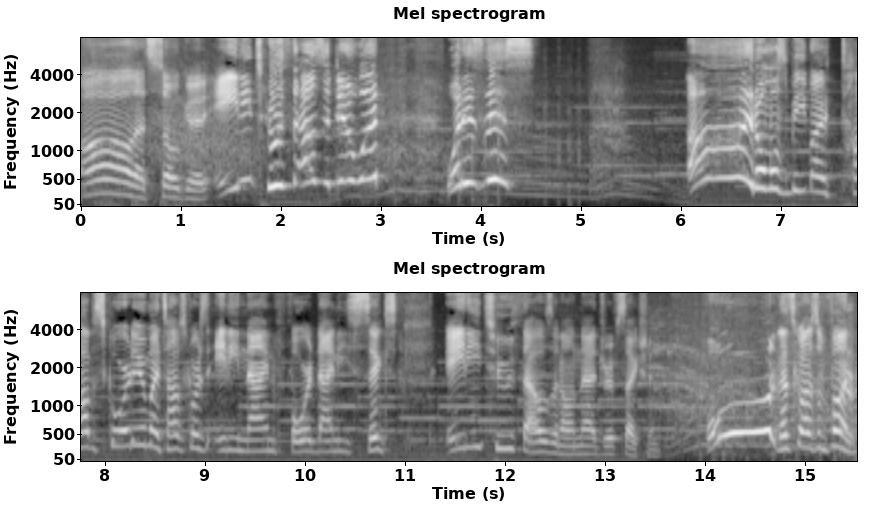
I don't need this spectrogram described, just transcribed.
Oh, that's so good. 82,000, dude, what? What is this? Ah, it almost beat my top score, dude. My top score is eighty-nine 89,496. 82,000 on that drift section. Oh, let's go have some fun.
